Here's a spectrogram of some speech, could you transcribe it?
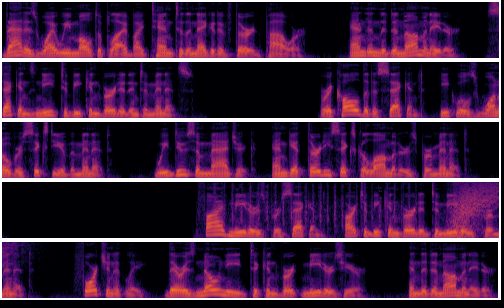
That is why we multiply by 10 to the negative third power. And in the denominator, seconds need to be converted into minutes. Recall that a second equals 1 over 60 of a minute. We do some magic and get 36 kilometers per minute. 5 meters per second are to be converted to meters per minute. Fortunately, there is no need to convert meters here. In the denominator,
